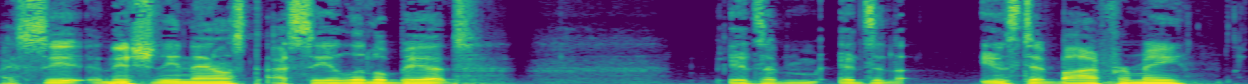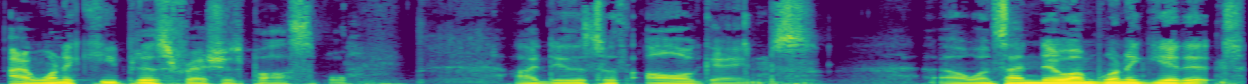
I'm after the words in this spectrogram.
I see it initially announced. I see a little bit. It's a it's an instant buy for me. I want to keep it as fresh as possible. I do this with all games. Uh, once I know I'm going to get it,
